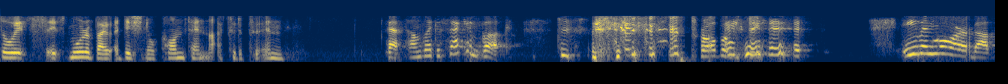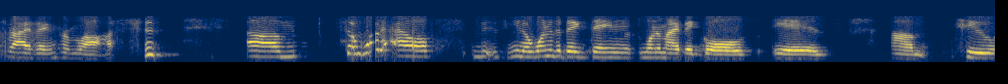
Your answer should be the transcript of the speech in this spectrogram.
so it's it's more about additional content that I could have put in. That sounds like a second book. Probably. even more about thriving from loss. um, so what else? You know, one of the big things, one of my big goals is um, to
